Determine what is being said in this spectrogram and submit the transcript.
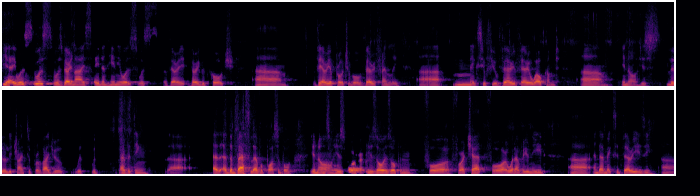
Yeah, it was it was it was very nice. Aidan Heaney was was a very very good coach, um, very approachable, very friendly. Uh, makes you feel very very welcomed. Um, you know he's literally trying to provide you with with everything uh, at, at, the best level possible you know his door is always open for for a chat for whatever you need uh, and that makes it very easy uh,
